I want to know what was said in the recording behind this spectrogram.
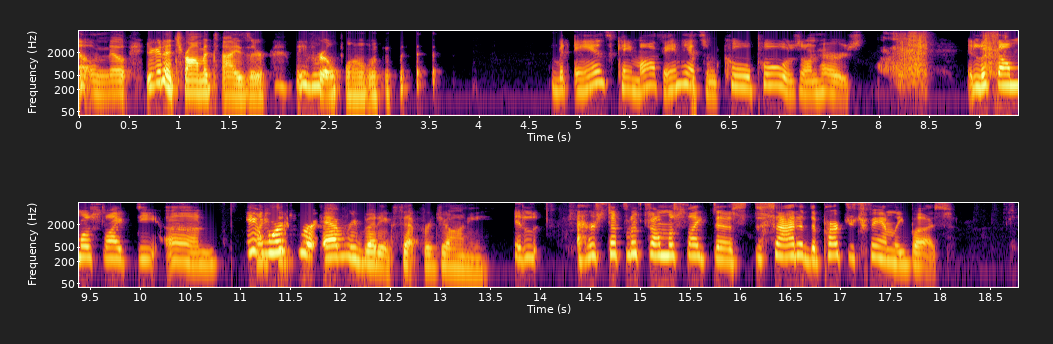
Oh no, you're gonna traumatize her. Leave her alone. But Ann's came off. Ann had some cool pulls on hers. It looked almost like the um. It Like the- worked for everybody except for Johnny. It l- her stuff looked almost like the s- the side of the Partridge Family bus.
